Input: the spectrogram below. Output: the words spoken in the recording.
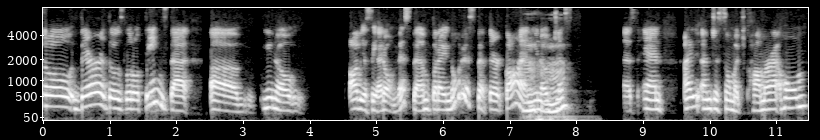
So there are those little things that, um, you know, obviously I don't miss them, but I notice that they're gone, mm-hmm. you know, mm-hmm. just and I, I'm just so much calmer at home.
